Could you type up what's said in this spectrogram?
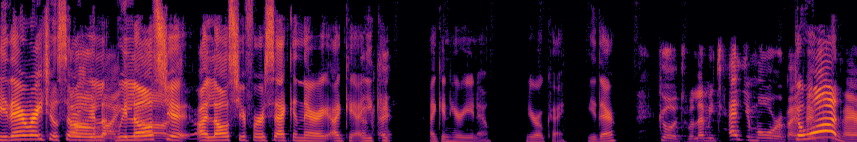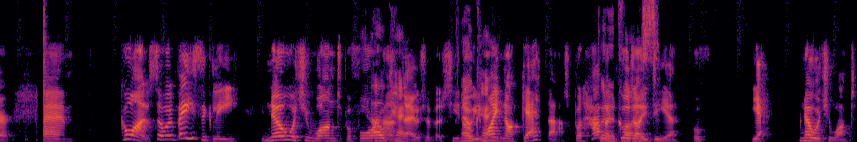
you there, Rachel? Sorry, Oh we, we lost you. I lost you for a second there. I can, you can, I can hear you now. You're okay. You there? Good. Well, let me tell you more about Go how on. to prepare. Um, go on. So it basically know what you want beforehand Okay. out of it. You know, Okay. you might not get that, but have Good a good advice. idea of yeah, know what you want.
